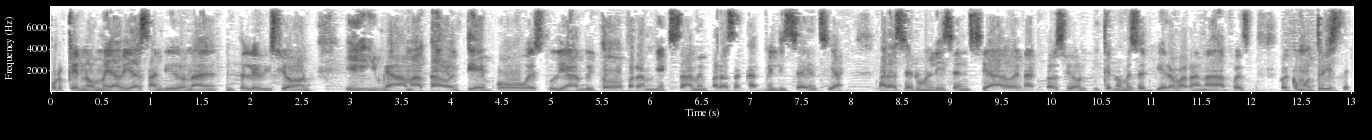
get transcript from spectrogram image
porque no me había salido nada en televisión y, me ha matado el tiempo estudiando y todo para mi examen, para sacar mi licencia, para ser un licenciado en actuación y que no me sirviera para nada, pues fue como triste.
